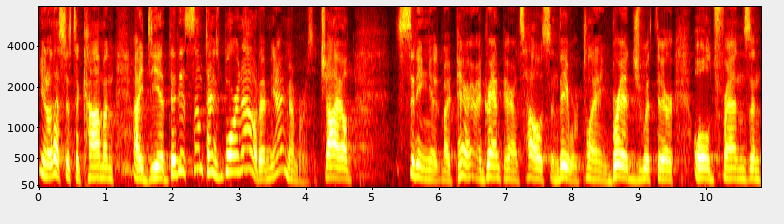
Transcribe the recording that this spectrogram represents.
you know, that's just a common idea that is sometimes borne out. I mean, I remember as a child sitting at my, parent, my grandparents' house, and they were playing bridge with their old friends. And,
